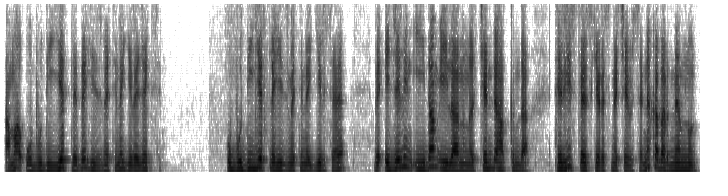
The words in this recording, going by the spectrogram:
ama ubudiyetle de hizmetine gireceksin. Ubudiyetle hizmetine girse ve ecelin idam ilanını kendi hakkında terhis tezkeresine çevirse ne kadar memnun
